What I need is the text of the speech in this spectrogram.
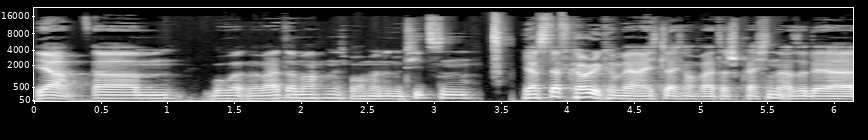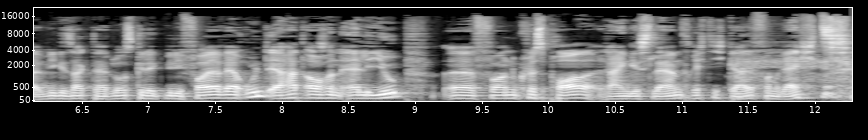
Ja, ähm, wo wollten wir weitermachen? Ich brauche meine Notizen. Ja, Steph Curry können wir eigentlich gleich noch weitersprechen. Also der, wie gesagt, der hat losgelegt wie die Feuerwehr und er hat auch ein alley äh, von Chris Paul reingeslammt. Richtig geil von rechts.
